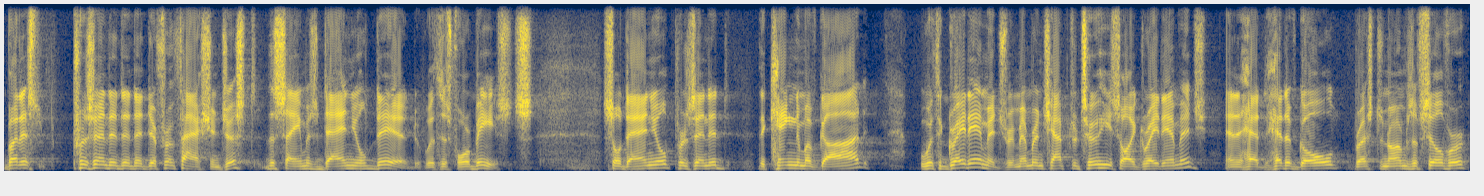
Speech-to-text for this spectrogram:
but it's presented in a different fashion, just the same as Daniel did with his four beasts. So Daniel presented the kingdom of God with a great image. Remember in chapter 2, he saw a great image, and it had head of gold, breast and arms of silver,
